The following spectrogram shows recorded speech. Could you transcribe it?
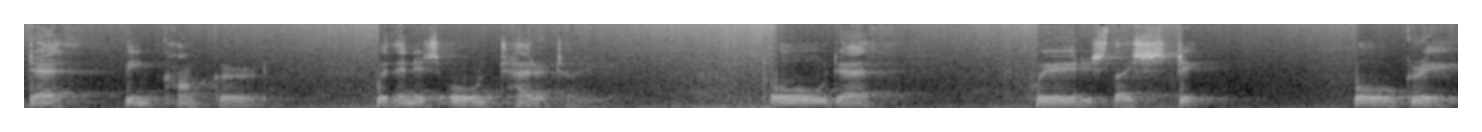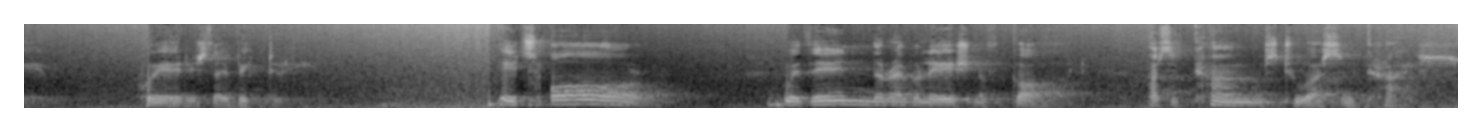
death being conquered within his own territory? O death, where is thy sting? O grave, where is thy victory? It's all within the revelation of God as it comes to us in Christ.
